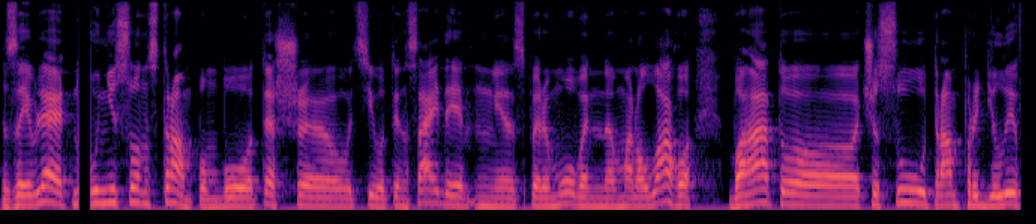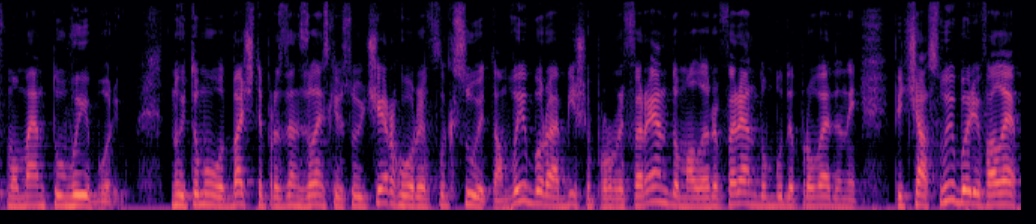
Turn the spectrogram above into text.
заявляють ну, унісон з Трампом, бо теж е, оці от інсайди з перемовин Маралаго багато часу Трамп приділив моменту виборів. Ну і тому, от бачите, президент Зеленський в свою чергу рефлексує там вибори, а більше про референдум, але референдум буде проведений під час виборів. Але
